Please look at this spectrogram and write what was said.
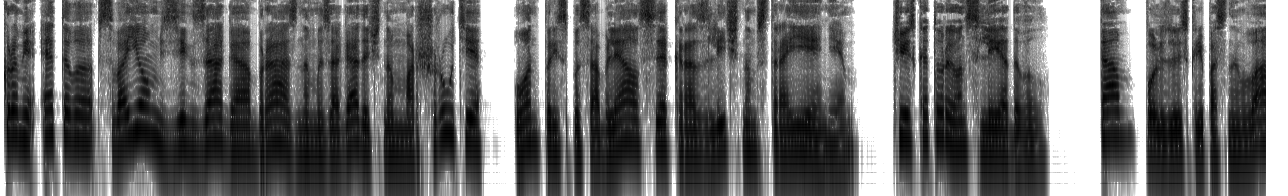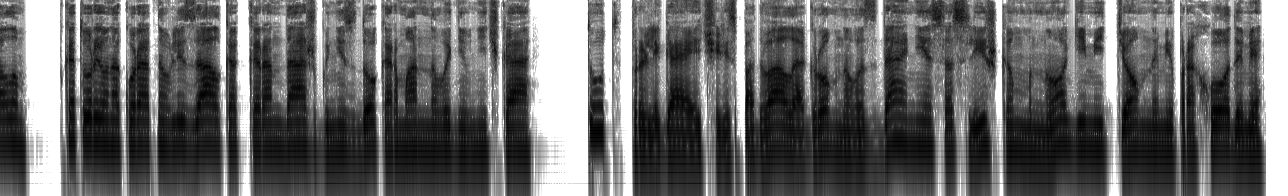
Кроме этого, в своем зигзагообразном и загадочном маршруте он приспособлялся к различным строениям, через которые он следовал. Там, пользуясь крепостным валом, в который он аккуратно влезал, как карандаш в гнездо карманного дневничка, тут, пролегая через подвалы огромного здания со слишком многими темными проходами,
